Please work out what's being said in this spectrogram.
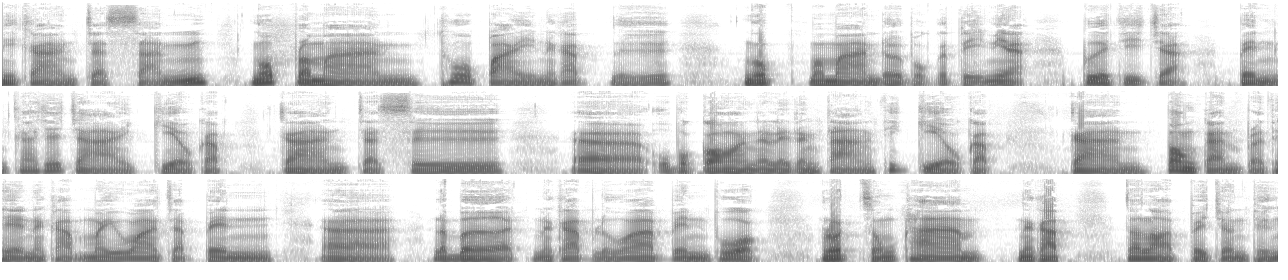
มีการจัดสรรงบประมาณทั่วไปนะครับ หรืองบประมาณโดยปกติเนี่ยเพื่อที่จะเป็นค่าใช้จ่ายเกี่ยวกับการจัดซื้ออุปกรณ์อะไรต่างๆ ที่เกี่ยวกับการป้องกันประเทศนะครับ ไม่ว่าจะเป็นระเบิดนะครับ หรือว่าเป็นพวกรถสงครามนะครับ ตลอดไปจนถึง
